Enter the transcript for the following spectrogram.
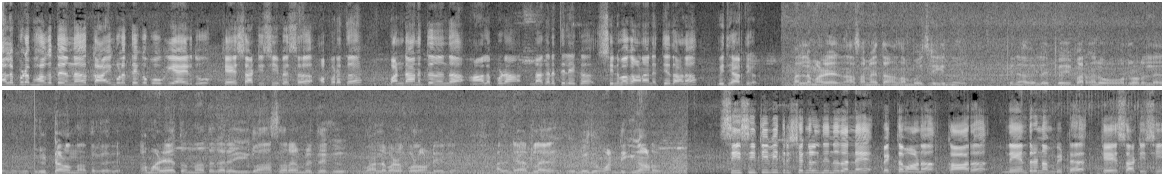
ആലപ്പുഴ ഭാഗത്ത് നിന്ന് കായംകുളത്തേക്ക് പോവുകയായിരുന്നു K S R T C bus. അപ്പുറത്ത് വണ്ടാനത്ത് നിന്ന് ആലപ്പുഴ നഗരത്തിലേക്ക് സിനിമ കാണാൻ എത്തിയതാണ് വിദ്യാർത്ഥികൾ. നല്ല മഴയായിരുന്നു. ആ സമയത്താണ് സംഭവിച്ചിരിക്കുന്നത്. പിന്നെ അതുപോലെ ഇപ്പോൾ ഈ പറഞ്ഞ ഓവർലോഡ് അല്ലായിരുന്നു ഇരുട്ടാണ് ഒന്നാമത്തെ കാര്യം. ആ മഴയത്ത് ഒന്നാമത്തെ കാര്യം ഈ ഗ്ലാസ് എന്ന് പറയുമ്പോഴത്തേക്ക് നല്ല പഴക്കമുള്ള വണ്ടിയല്ലേ? അതിന്റെ ആയിട്ടുള്ള ഇതും വണ്ടിക്കും കാണുമല്ലോ സി സി ടി വി ദൃശ്യങ്ങളിൽ നിന്ന് തന്നെ വ്യക്തമാണ്. കാറ് നിയന്ത്രണം വിട്ട് K S R T C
